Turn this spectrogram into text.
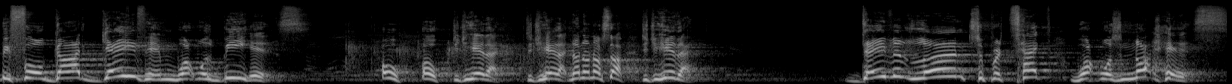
before God gave him what would be his. Oh, oh, did you hear that? Did you hear that? No, no, no, stop. Did you hear that? David learned to protect what was not his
